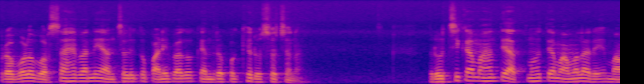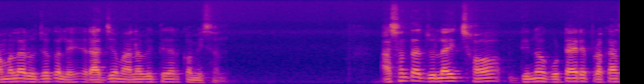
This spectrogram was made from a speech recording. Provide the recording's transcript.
ପ୍ରବଳ ବର୍ଷା ହେବା ନେଇ ଆଞ୍ଚଳିକ ପାଣିପାଗ କେନ୍ଦ୍ର ପକ୍ଷରୁ ସୂଚନା। ରୁଚିକା ମହାନ୍ତି ଆତ୍ମହତ୍ୟା ମାମଲାରେ ମାମଲା ରୁଜୁ କଲେ ରାଜ୍ୟ ମାନବାଧିକାର କମିଶନ। ଆସନ୍ତା ଜୁଲାଇ ଛଅ ଦିନ ଗୋଟାଏରେ ପ୍ରକାଶ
